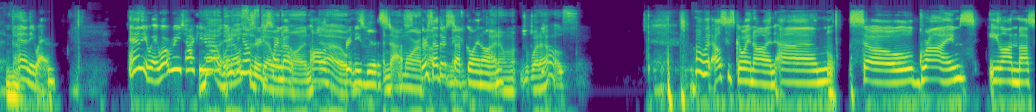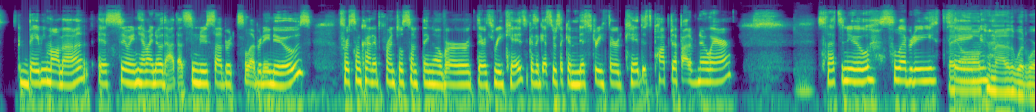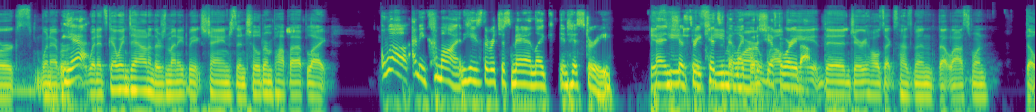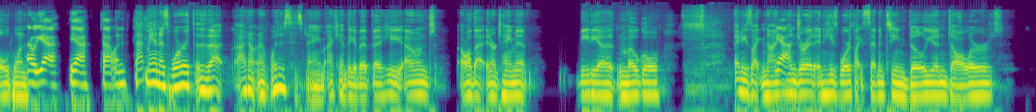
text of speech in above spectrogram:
No. anyway. Anyway, what were we talking No, about? what Anything else else? is Or just talking about on? all No. of Britney's weird stuff. more There's other Britney. stuff going on. I on. don't. What else? Oh, what else is going on? Um, so Grimes, Elon Musk baby mama is suing him. I know that. That's some new celebrity news for some kind of parental something over their three kids because I guess there's like a mystery third kid that's popped up out of nowhere. So that's a new celebrity They all thing. come out of the woodworks whenever. Yeah. When it's going down and there's money to be exchanged, then children pop up like. Well, I mean, come on. He's the richest man like in history. Is And she has three kids he with him, like, what does she have to worry about? Than Jerry Hall's ex husband, that last one, the old one. Oh yeah, yeah, that one. That man is worth that. I don't know what is his name. I can't think of it, but he owned all that entertainment media mogul, and he's like nine hundred, and he's worth like seventeen billion dollars.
